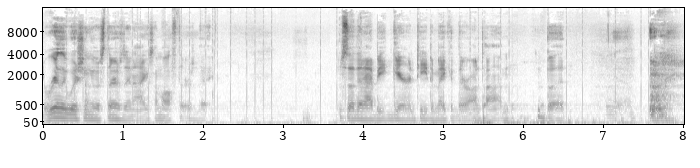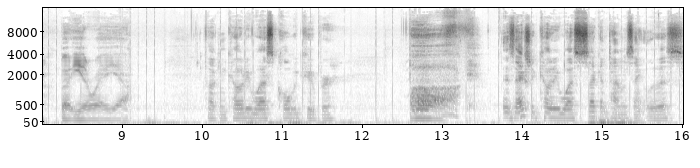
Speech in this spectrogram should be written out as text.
Really wishing it was Thursday night because I'm off Thursday. So then I'd be guaranteed to make it there on time. But Yeah. but either way, yeah. Fucking Kody West, Colby Cooper. Fuck. It's actually Kody West's second time in St. Louis.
